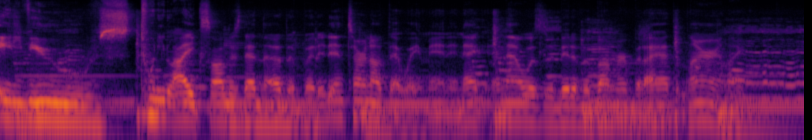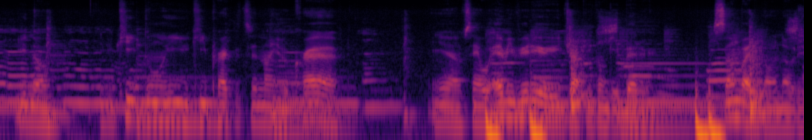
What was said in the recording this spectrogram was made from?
80 views, 20 likes, all this, that, and the other. But it didn't turn out that way, man. And that and that was a bit of a bummer. But I had to learn, like, keep doing you, you keep practicing on your craft. You know what I'm saying? With every video you drop, you're gonna get better. Somebody gonna notice.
